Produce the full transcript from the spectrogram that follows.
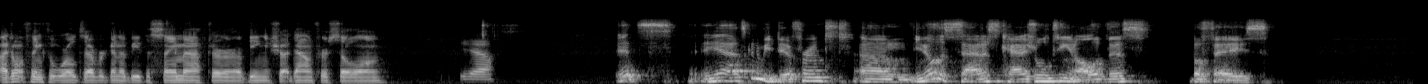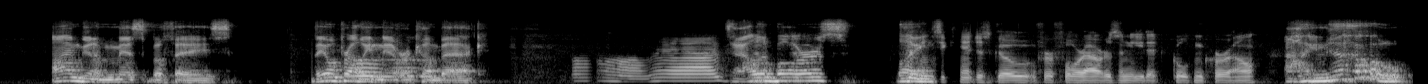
I don't think the world's ever going to be the same after being shut down for so long. Yeah. It's yeah, it's gonna be different. Um, you know the saddest casualty in all of this? Buffets. I'm gonna miss buffets. They'll probably Oh. never come back. Oh man. Salad bars, that means you can't just go for four hours and eat at Golden Corral. I know.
